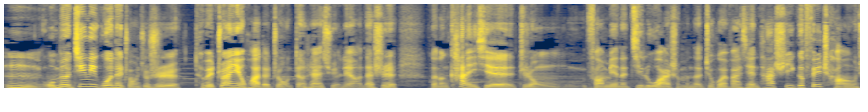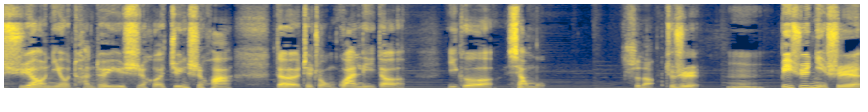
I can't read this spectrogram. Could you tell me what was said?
嗯，我没有经历过那种就是特别专业化的这种登山训练啊，但是可能看一些这种方面的记录啊什么的，就会发现它是一个非常需要你有团队意识和军事化的这种管理的一个项目，是的，就是嗯。必须你是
